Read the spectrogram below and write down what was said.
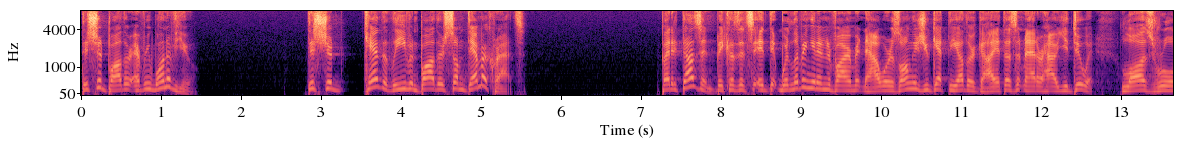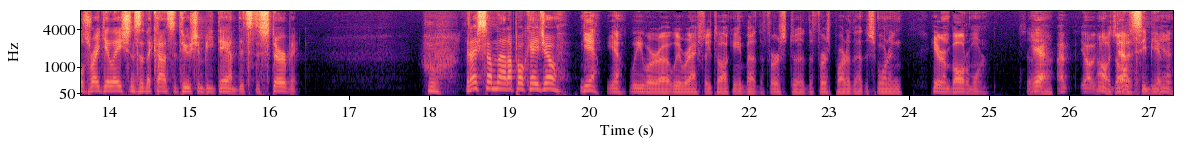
This should bother every one of you. This should candidly even bother some Democrats. But it doesn't because it's it, we're living in an environment now where as long as you get the other guy, it doesn't matter how you do it. Laws, rules, regulations, and the Constitution be damned. It's disturbing. Did I sum that up okay, Joe? Yeah, yeah. We were uh, we were actually talking about the first uh, the first part of that this morning here in Baltimore. So, Yeah. uh, I'm, oh, Oh, it's at. CBM. Yeah.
